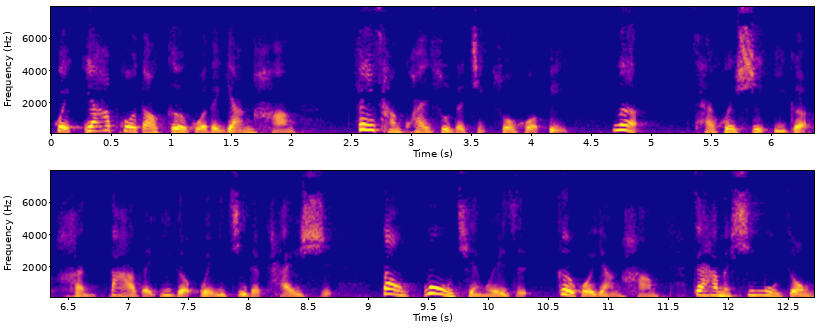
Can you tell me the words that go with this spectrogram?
会压迫到各国的央行非常快速的紧缩货币？那才会是一个很大的一个危机的开始。到目前为止，各国央行在他们心目中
